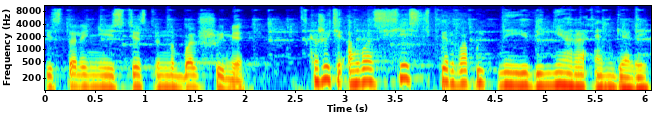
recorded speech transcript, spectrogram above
и стали неестественно большими. «Скажите, а у вас есть первобытные Венера Энгели?»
